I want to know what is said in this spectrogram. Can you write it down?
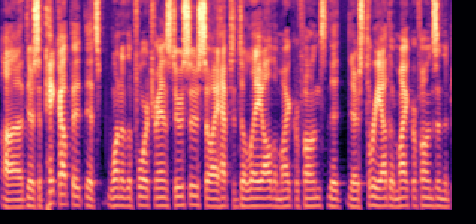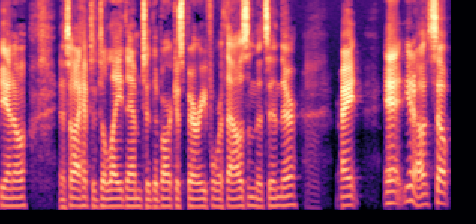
Uh, there's a pickup that's one of the four transducers, so I have to delay all the microphones. That there's three other microphones in the piano, and so I have to delay them to the Barcus-Berry 4000 that's in there, right? And you know, so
